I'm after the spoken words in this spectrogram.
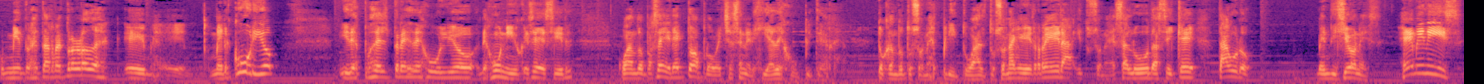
mientras está retrógrado eh, eh, Mercurio, y después del 3 de julio, de junio, quise decir, cuando pase directo, aprovecha esa energía de Júpiter tocando tu zona espiritual, tu zona guerrera y tu zona de salud. Así que, Tauro, bendiciones. Géminis,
